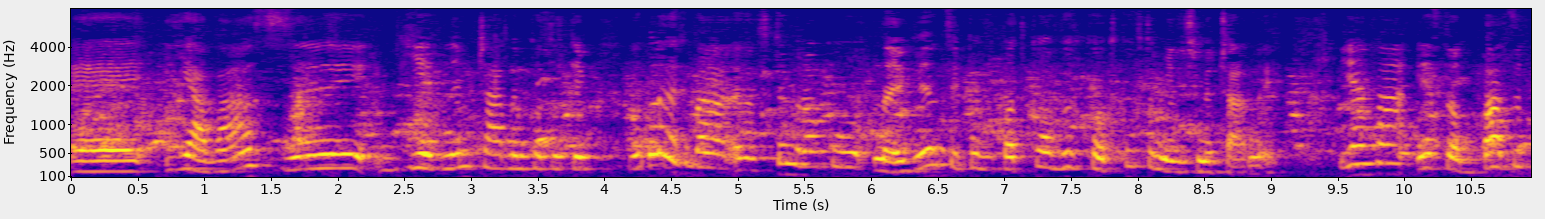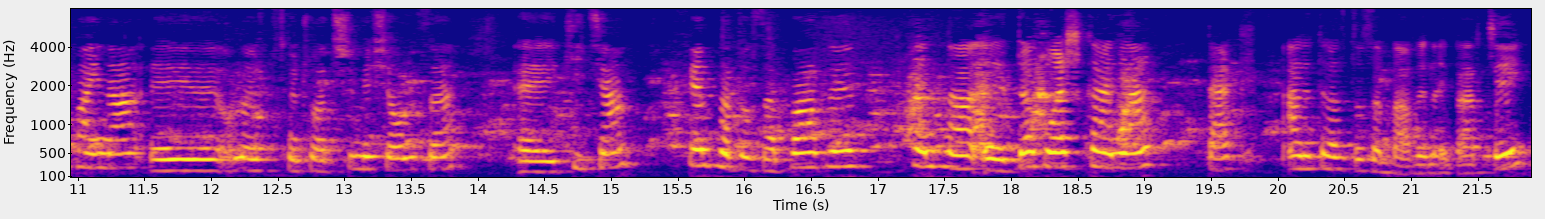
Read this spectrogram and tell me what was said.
E, Jawa z jednym czarnym kotkiem. W ogóle chyba w tym roku najwięcej powypadkowych kotków to mieliśmy czarnych. Jawa jest to bardzo fajna, e, ona już skończyła 3 miesiące, e, kicia, chętna do zabawy, chętna e, do głaskania, tak, ale teraz do zabawy najbardziej.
